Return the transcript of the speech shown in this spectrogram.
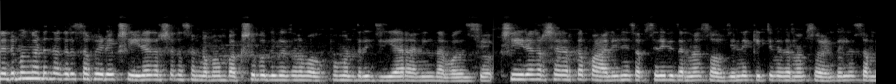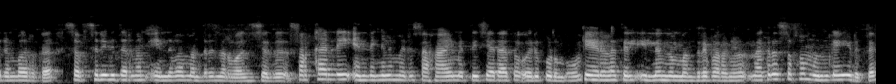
നെടുമങ്ങാട് നഗരസഭയുടെ ക്ഷീരകർഷക സംഗമം ഭക്ഷ്യപൊതുവിതരണ വകുപ്പ് മന്ത്രി ജി ആർ അനിൽ നിർവഹിച്ചു. ക്ഷീരകർഷകർക്ക് പാലിന് സബ്സിഡി വിതരണം സൗജന്യ കിറ്റ് വിതരണം സ്വയം തൊഴിൽ സംരംഭകർക്ക് സബ്സിഡി വിതരണം എന്നിവ മന്ത്രി നിർവഹിച്ചത്. സർക്കാരിന്റെ എന്തെങ്കിലും ഒരു സഹായം എത്തിച്ചേരാത്ത ഒരു കുടുംബവും കേരളത്തിൽ ഇല്ലെന്നും മന്ത്രി പറഞ്ഞു. നഗരസഭ മുൻകൈയെടുത്ത്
